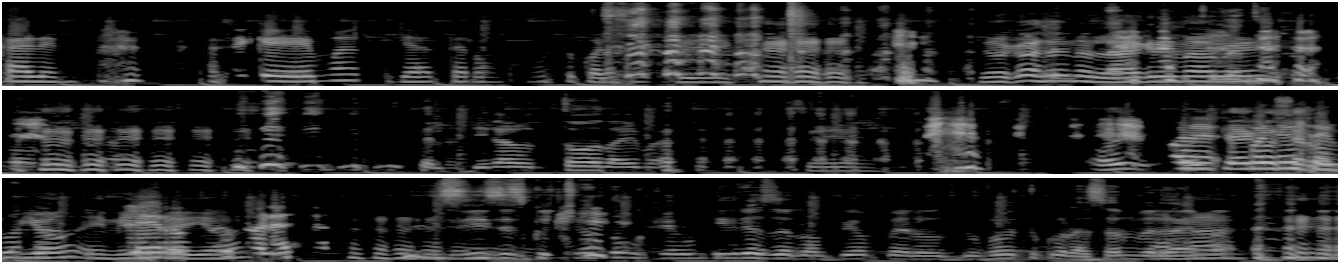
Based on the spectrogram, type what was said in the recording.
Karen. Así que Emma, ya te rompemos tu corazón. Sí. Se me acaba de hacer una lágrima, güey. Te lo tiraron todo man. Sí. Hoy, hoy que algo se rompió en mi le rompió interior. Sí, se escuchó como que un vidrio se rompió, pero fue tu corazón, ¿verdad, Ajá. Emma?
